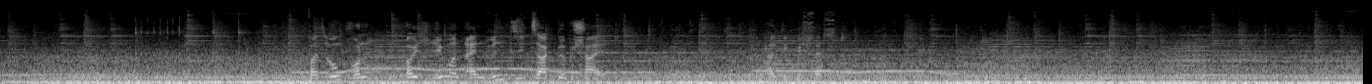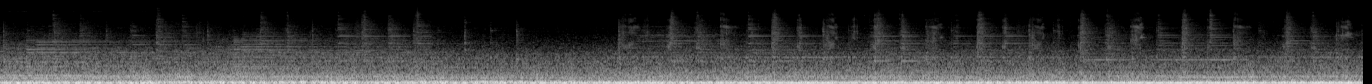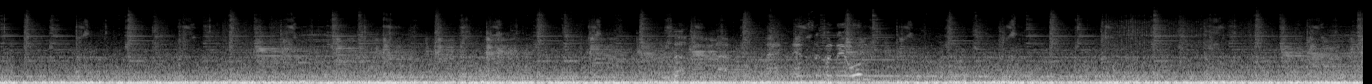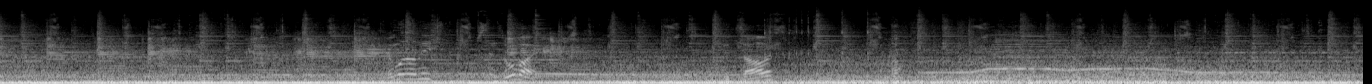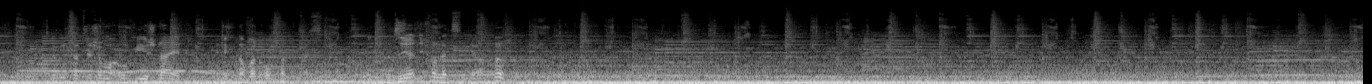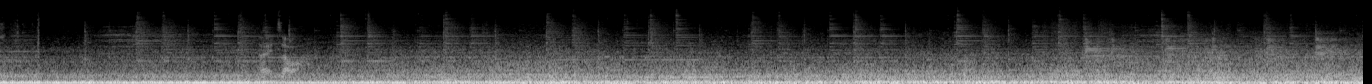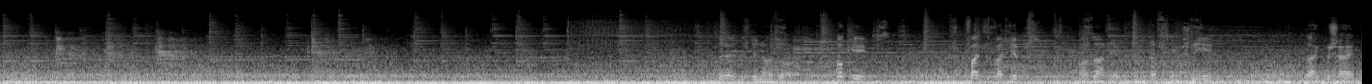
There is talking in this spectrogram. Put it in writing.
Falls irgendwo von euch jemand einen Wind sieht, sagt mir Bescheid. Alexander. Außer dem restlichen Schnee, sag Bescheid.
